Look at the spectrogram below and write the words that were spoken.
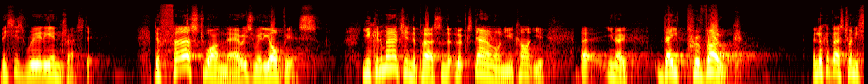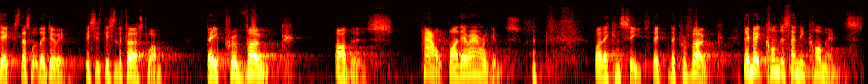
This is really interesting. The first one there is really obvious. You can imagine the person that looks down on you, can't you? Uh, you know, they provoke. And look at verse 26. That's what they're doing. This is, this is the first one. They provoke others. How? By their arrogance, by their conceit. They, they provoke. They make condescending comments.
